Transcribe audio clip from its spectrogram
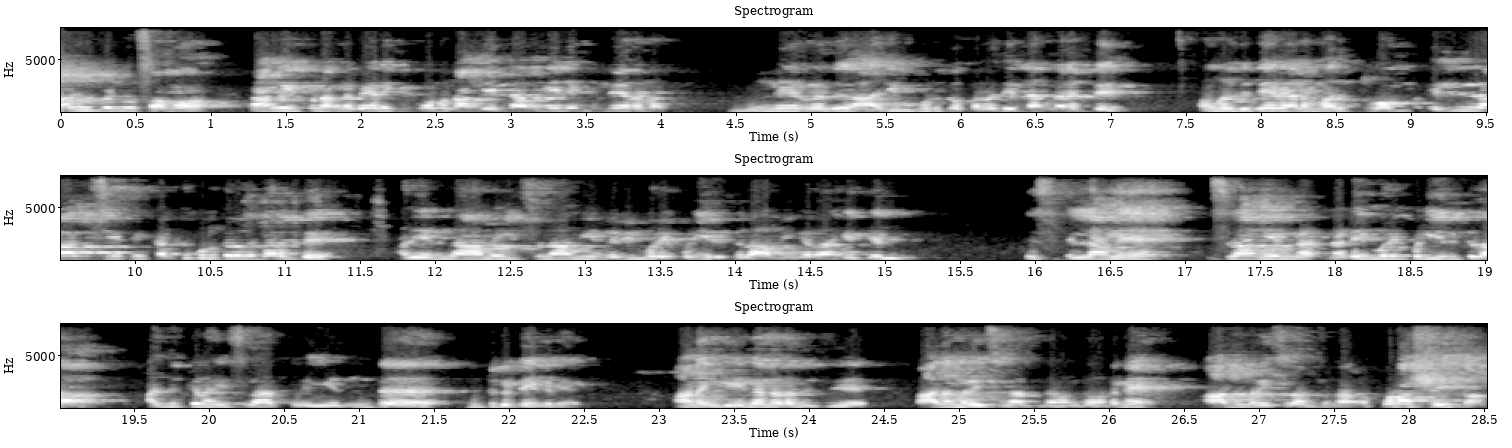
ஆணும் பெண்ணும் சமம். நாங்க இப்ப நாங்க வேலைக்கு போகணும் நாங்க எல்லா வகையிலையும் முன்னேறணும். முன்னேறது அறிவு கொடுக்கப்படுறது எல்லாம் கரெக்டு அவங்களுக்கு தேவையான மருத்துவம் எல்லா விஷயத்தையும் கற்றுக் கொடுக்கறது கரெக்டு அது எல்லாமே இஸ்லாமிய நெறிமுறைப்படி இருக்குதா அப்படிங்கிறதா இங்க கேள்வி. எல்லாமே இஸ்லாமிய ந- நடைமுறைப்படி இருக்குதா? அதுக்கெல்லாம் இஸ்லாத்துல எந்த முட்டுக்கட்டையும் கிடையாது. ஆனா இங்க என்ன நடந்துச்சு? ஆதமரை இஸ்லாத்துல வந்த உடனே ஆதமரை இஸ்லாம் சொன்னாங்க போடா ஷைத்தான்.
